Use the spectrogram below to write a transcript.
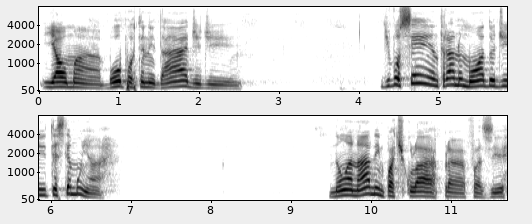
e há uma boa oportunidade de, de você entrar no modo de testemunhar. Não há nada em particular para fazer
